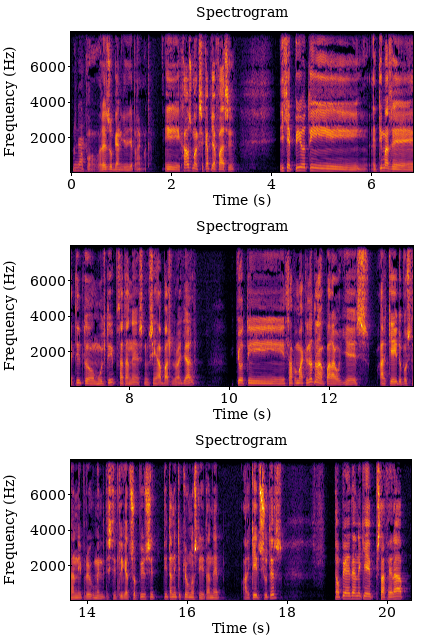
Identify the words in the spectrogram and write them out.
Ναι. Από Rezogan και τέτοια πράγματα. Η Housemark σε κάποια φάση είχε πει ότι ετοίμαζε τίτλο multi που θα ήταν στην ουσία Battle Royale και ότι θα απομακρυνόταν από παραγωγές arcade όπως ήταν οι προηγούμενοι της τίτλοι για τους οποίους ήταν και πιο γνωστοί ήταν arcade shooters τα οποία ήταν και σταθερά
